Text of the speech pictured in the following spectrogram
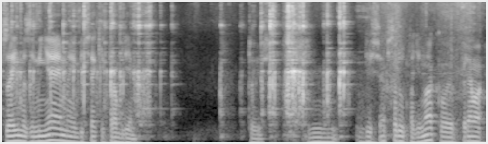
взаимозаменяемые без всяких проблем. То есть здесь абсолютно одинаковое. Прямо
